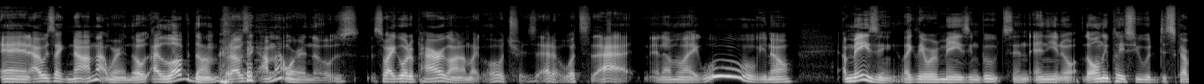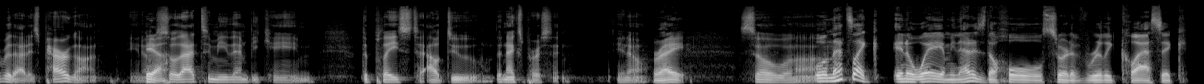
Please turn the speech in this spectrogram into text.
And I was like, no, I'm not wearing those. I loved them, but I was like, I'm not wearing those. So I go to Paragon. I'm like, oh, Trezeta, what's that? And I'm like, woo, you know, amazing. Like they were amazing boots. And, and you know, the only place you would discover that is Paragon, you know. Yeah. So that to me then became the place to outdo the next person, you know. Right. So, uh, Well, and that's like, in a way, I mean, that is the whole sort of really classic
